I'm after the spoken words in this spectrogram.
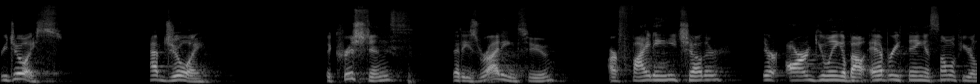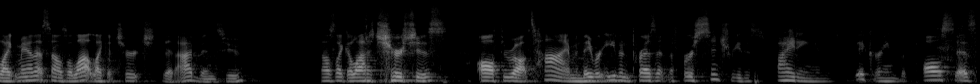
Rejoice, have joy. The Christians that he's writing to are fighting each other. They're arguing about everything. And some of you are like, man, that sounds a lot like a church that I've been to. Sounds like a lot of churches all throughout time. And they were even present in the first century, this fighting and this bickering. But Paul says,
